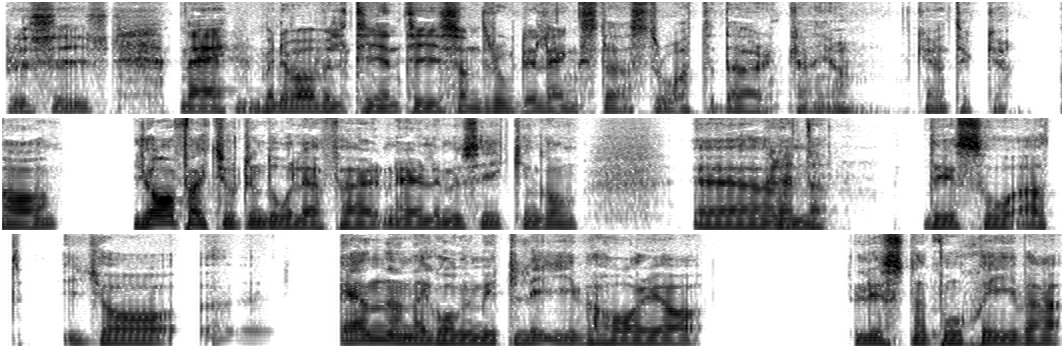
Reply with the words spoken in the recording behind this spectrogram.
Precis. Nej, men det var väl TNT som drog det längsta strået där kan jag, kan jag tycka. Ja. Jag har faktiskt gjort en dålig affär när det gäller musik en gång. Ehm, Berätta. Det är så att jag, en enda gång i mitt liv har jag lyssnat på en skiva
